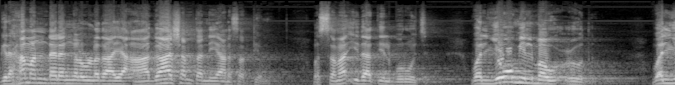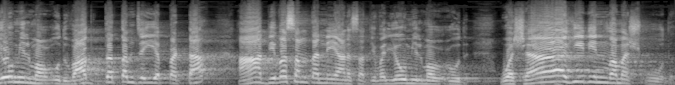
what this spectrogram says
ഗ്രഹമണ്ഡലങ്ങളുള്ളതായ ആകാശം തന്നെയാണ് സത്യം. വസ്സമ ഇദാത്തിൽ ബുറൂജ്. വല്യോമിൽ മൗഊദ്. വല്യോമിൽ മൗഊദ് വാഗ്ദത്തം ചെയ്യപ്പെട്ട ആ ദിവസം തന്നെയാണ് സത്യം. വല്യോമിൽ മൗഊദ്. വഷാഹിദിൻ വമഷ്ഹൂദ്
